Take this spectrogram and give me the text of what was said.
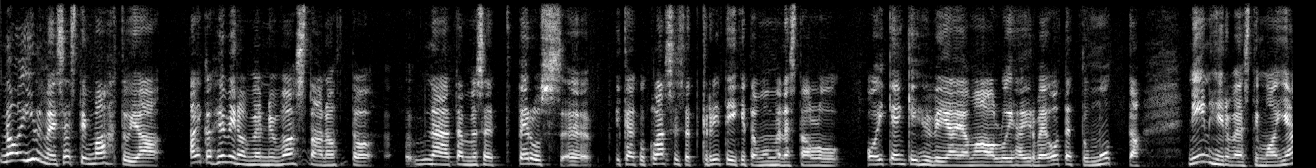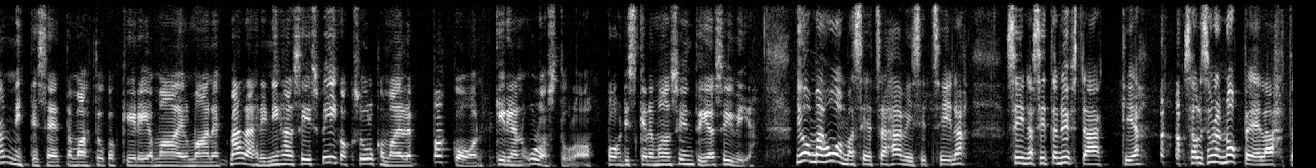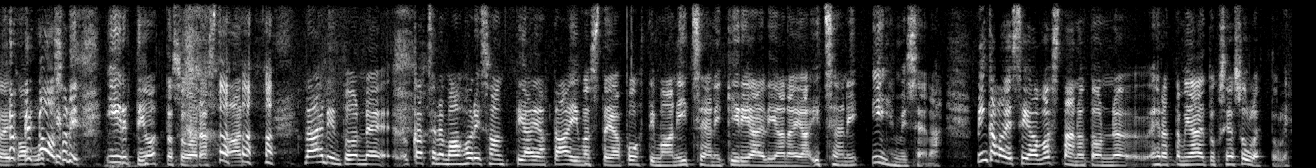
No ilmeisesti mahtuu ja aika hyvin on mennyt vastaanotto nämä tämmöiset perus ikään kuin klassiset kritiikit on mun mielestä ollut oikeinkin hyviä ja mä oon ollut ihan hirveän otettu, mutta niin hirveästi mua jännitti se, että mahtuuko kirja maailmaan, että mä lähdin ihan siis viikoksi ulkomaille pakoon kirjan ulostuloa, pohdiskelemaan syntyjä syviä. Joo, mä huomasin, että sä hävisit siinä siinä sitten yhtä äkkiä. Se oli semmoinen nopea lähtö, eikö ollutkin? se oli irtiotto suorastaan. Lähdin tuonne katselemaan horisonttia ja taivasta ja pohtimaan itseäni kirjailijana ja itseäni ihmisenä. Minkälaisia vastaanoton herättämiä ajatuksia sulle tuli?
